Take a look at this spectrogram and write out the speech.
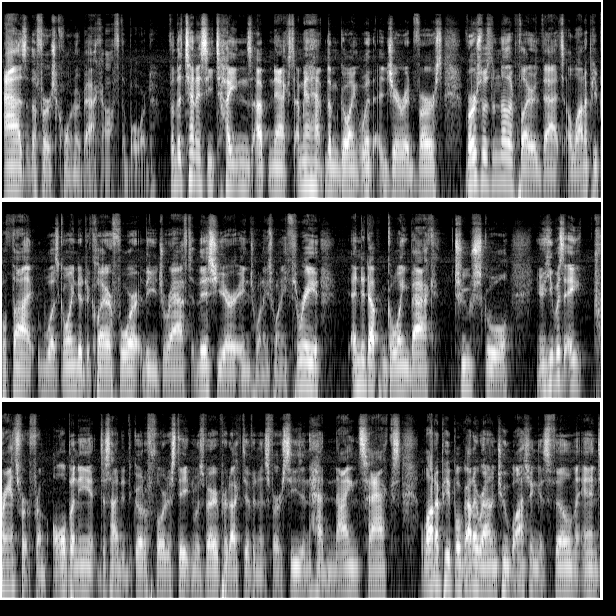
as the first cornerback off the board. For the Tennessee Titans up next, I'm going to have them going with Jared Verse. Verse was another player that a lot of people thought was going to declare for the draft this year in 2023 ended up going back to school. You know, he was a transfer from Albany, decided to go to Florida State and was very productive in his first season, had nine sacks. A lot of people got around to watching his film and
